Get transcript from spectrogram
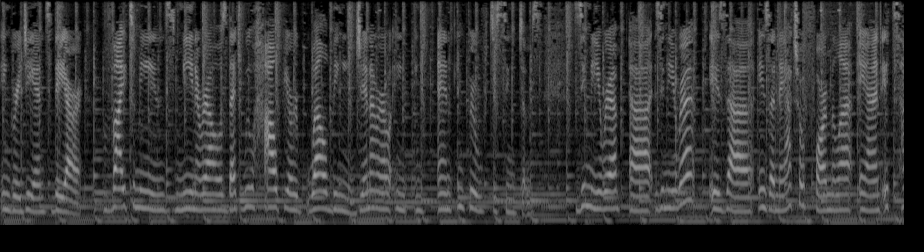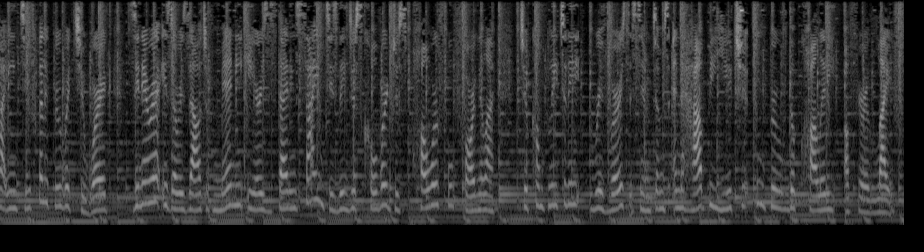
ingredients, they are vitamins, minerals that will help your well-being in general and improve the symptoms. Zeneara, uh, is a, is a natural formula and it's scientifically proven to work. Zeneara is a result of many years studying scientists. They discovered this powerful formula to completely reverse the symptoms and help you to improve the quality of your life.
